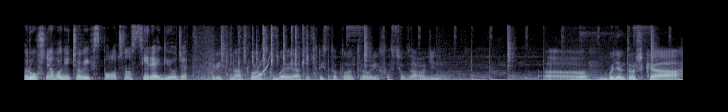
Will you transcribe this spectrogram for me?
rušňovodičovi v spoločnosti RegioJet. Kedy sa na Slovensku bude jazdiť 300 km rýchlosťou za hodinu? Uh, budem troška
